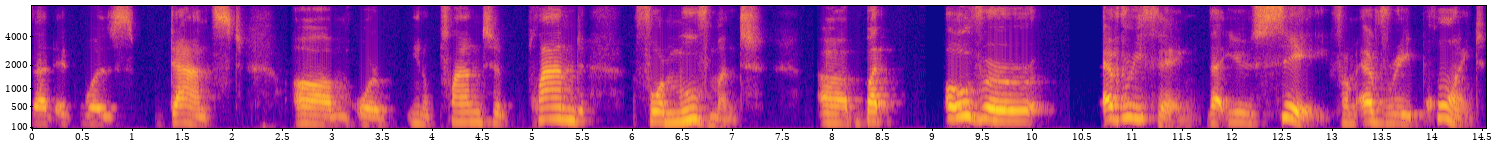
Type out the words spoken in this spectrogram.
that it was danced um, or, you know, planned to, planned for movement. Uh, but over everything that you see from every point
